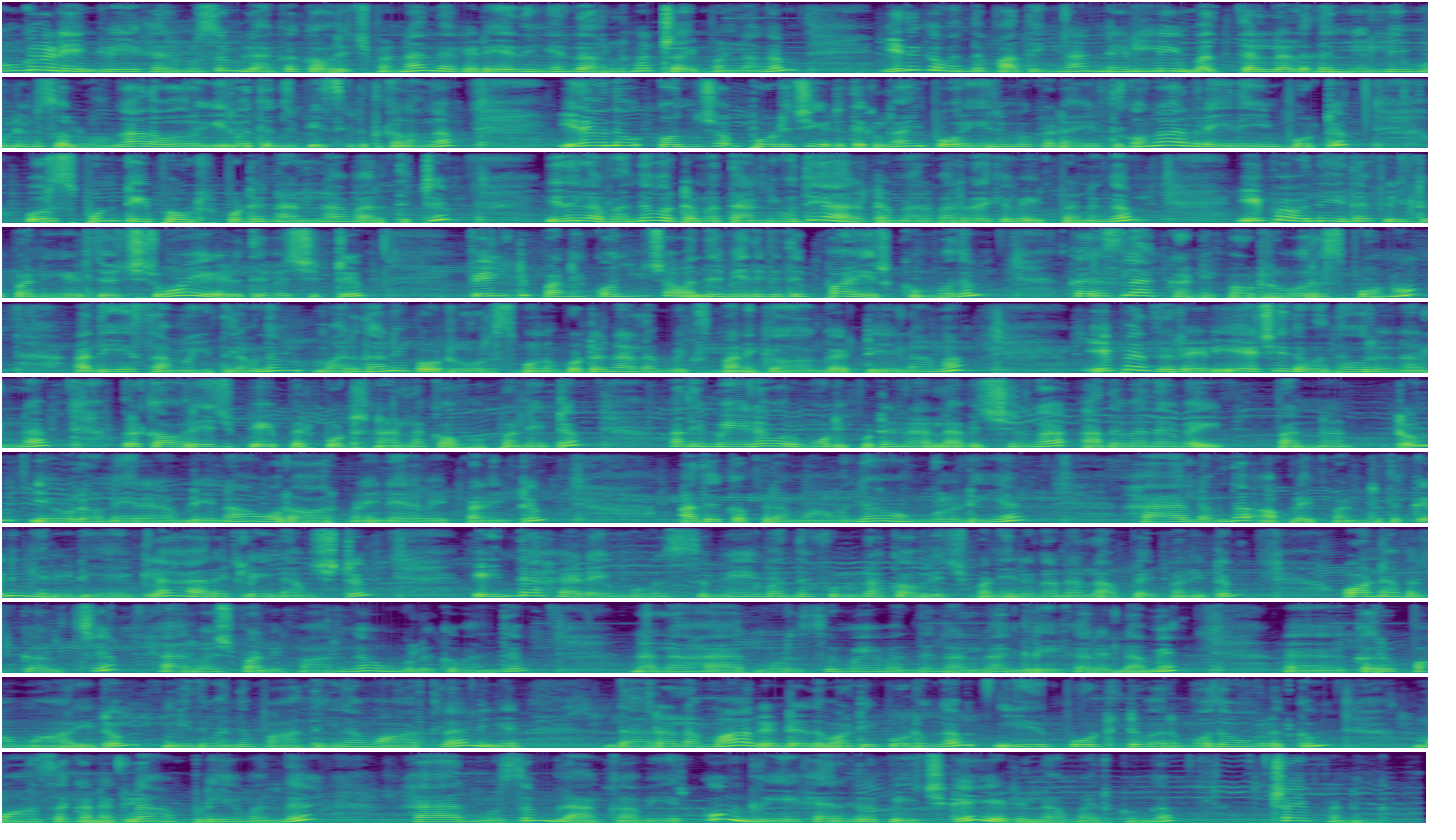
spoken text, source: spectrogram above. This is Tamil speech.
உங்களுடைய கிரே ஹேர் முழுசும் பிளாக்காக கவரேஜ் பண்ணால் இந்த கிடையாது. நீங்கள் தாராளமாக ட்ரை பண்ணலாங்க. இதுக்கு வந்து பார்த்தீங்கன்னா நெல்லி வத்தல் அல்லது நெல்லி முள்ளுன்னு சொல்லுவாங்க. அதை ஒரு இருபத்தஞ்சி பீஸ் எடுத்துக்கலாங்க. இதை வந்து கொஞ்சம் பொடிச்சு எடுத்துக்கலாம். இப்போ ஒரு இரும்பு கடாய் எடுத்துக்கோங்க. அதில் இதையும் போட்டு ஒரு ஸ்பூன் டீ பவுடர் போட்டு நல்லா வறுத்துட்டு இதில் வந்து ஒரு டம்ளர் தண்ணி ஊற்றி அரை டம்ளர் வர வரைக்கும் வெயிட் பண்ணுங்கள் இப்போ வந்து இதை ஃபில்ட்ரு பண்ணி எடுத்து வச்சுருவோம். எடுத்து வச்சுட்டு ஃபில்ட்ரு பண்ணி கொஞ்சம் வந்து வெது வெதுப்பாக இருக்கும்போது கரிசலாங்கண்ணி பவுட்ரு ஒரு ஸ்பூனும் அதே சமயத்தில் வந்து மருதாணி பவுட்ரு ஒரு ஸ்பூனும் போட்டு நல்லா மிக்ஸ் பண்ணிக்கோங்க. கட்டி இல்லாமல் இப்போ இது ரெடி ஆயிடுச்சு. இதை வந்து ஒரு நல்ல ஒரு கவரேஜ் பேப்பர் போட்டு நல்லா கவர் பண்ணிவிட்டு அது மேலே ஒரு மூடி போட்டு நல்லா வச்சுருங்க. அதை வந்து வெயிட் பண்ணட்டும். எவ்வளோ நேரம் அப்படின்னா ஒரு ஆறு மணி நேரம் வெயிட் பண்ணிவிட்டு அதுக்கப்புறமா வந்து உங்களுடைய ஹேரில் வந்து அப்ளை பண்ணுறதுக்கு நீங்கள் ரெடி ஆகிக்கலாம் ஹேரை க்ளீனாக வச்சுட்டு இந்த ஹேரை முழுசுமே வந்து ஃபுல்லாக கவரேஜ் பண்ணிடுங்க நல்லா அப்ளை பண்ணிவிட்டு ஒன் ஹவர் கழித்து ஹேர் வாஷ் பண்ணி பாருங்கள் உங்களுக்கு வந்து நல்லா ஹேர் முழுசுமே வந்து நல்லா கிரே ஹேர் எல்லாமே கருப்பாக மாறிடும். இது வந்து பார்த்தீங்கன்னா வாரத்தில் நீங்கள் தாராளமாக ரெண்டு வாட்டி போடுங்க. இது போட்டுட்டு வரும்போது உங்களுக்கு மாத கணக்கில் அப்படியே வந்து ஹேர் முழுசும் பிளாக்காகவே இருக்கும். கிரே ஹேருங்கிற பேச்சுக்கே இடம் இல்லாமல் இருக்குங்க. ட்ரை பண்ணுங்கள்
